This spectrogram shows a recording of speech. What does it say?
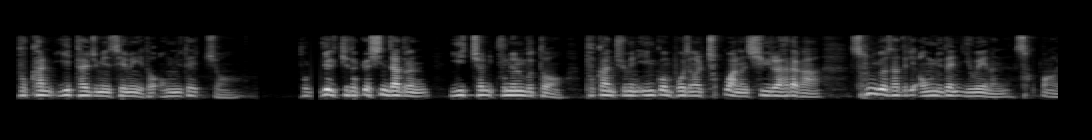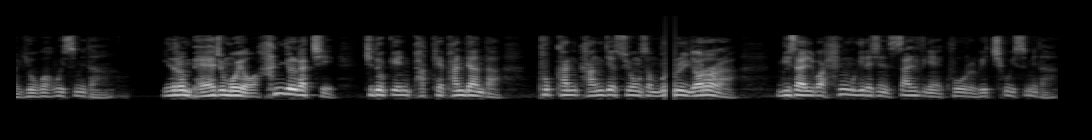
북한 이탈 주민 3명이 더 억류됐죠. 독일 기독교 신자들은 2009년부터 북한 주민 인권 보장을 촉구하는 시위를 하다가 선교사들이 억류된 이후에는 석방을 요구하고 있습니다. 이들은 매주 모여 한결같이 기독교인 박해 반대한다. 북한 강제 수용소 문을 열어라. 미사일과 핵무기 대신 쌀 등의 구호를 외치고 있습니다.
